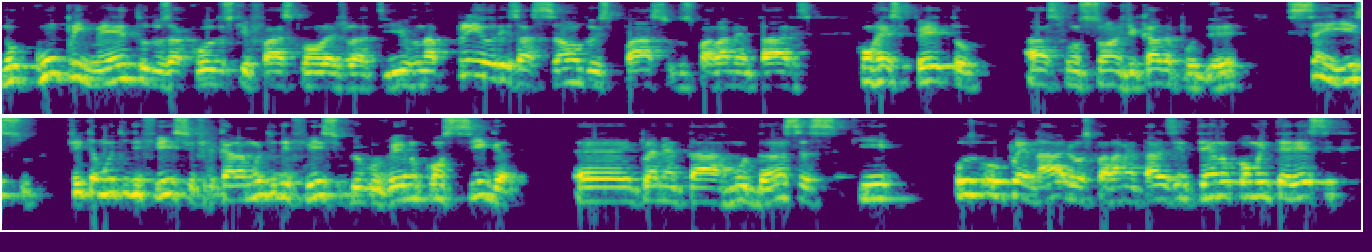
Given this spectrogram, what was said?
no cumprimento dos acordos que faz com o legislativo, na priorização do espaço dos parlamentares com respeito as funções de cada poder. Sem isso, fica muito difícil, ficará muito difícil que o governo consiga é, implementar mudanças que o, o plenário, os parlamentares entendam como interesse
